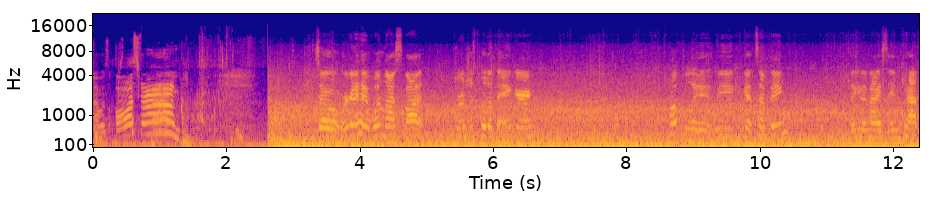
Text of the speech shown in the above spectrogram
That was awesome. So we're gonna hit one last spot. George just pulled up the anchor. Hopefully we can get something. Make it a nice end cap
